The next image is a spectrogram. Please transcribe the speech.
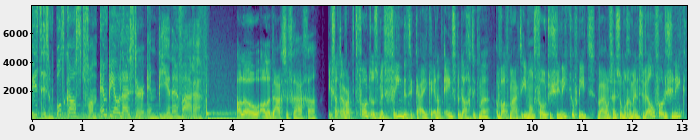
Dit is een podcast van NPO Luister en BNN Vara. Hallo, alledaagse vragen. Ik zat naar wat foto's met vrienden te kijken en opeens bedacht ik me: wat maakt iemand fotogeniek of niet? Waarom zijn sommige mensen wel fotogeniek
